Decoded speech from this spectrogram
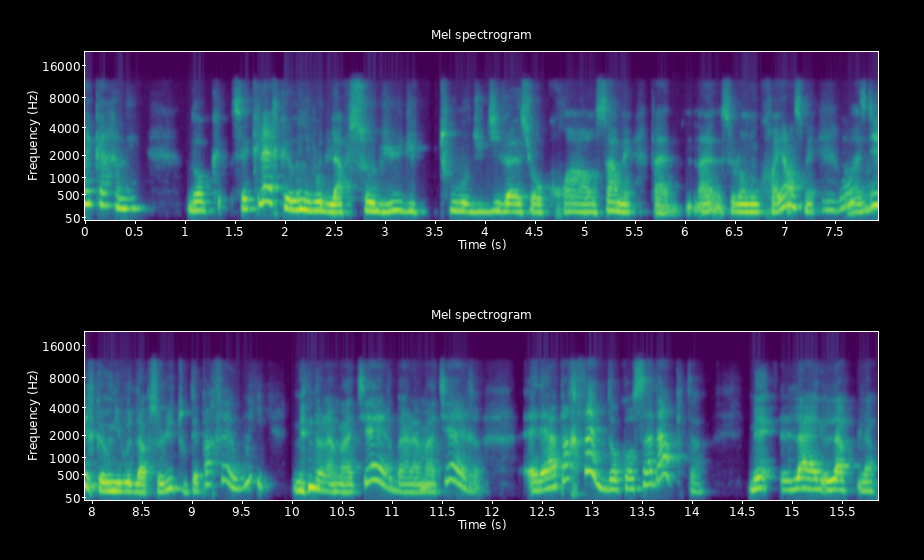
incarné. Donc, c'est clair qu'au niveau de l'absolu, du tout, du divin, si on croit en ça, mais enfin, hein, selon nos croyances, mais mhm. on va se dire qu'au niveau de l'absolu, tout est parfait, oui. Mais dans la matière, ben, la matière, elle est imparfaite, donc on s'adapte. Mais la, la, la,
